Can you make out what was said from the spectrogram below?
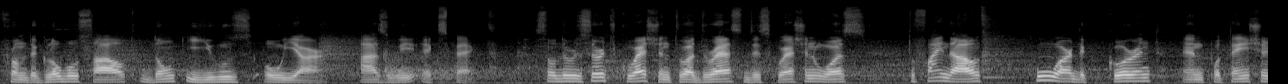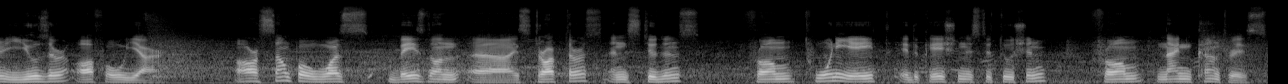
from the Global South don't use OER as we expect? So the research question to address this question was to find out who are the current and potential user of OER. Our sample was based on uh, instructors and students from 28 education institutions from nine countries.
